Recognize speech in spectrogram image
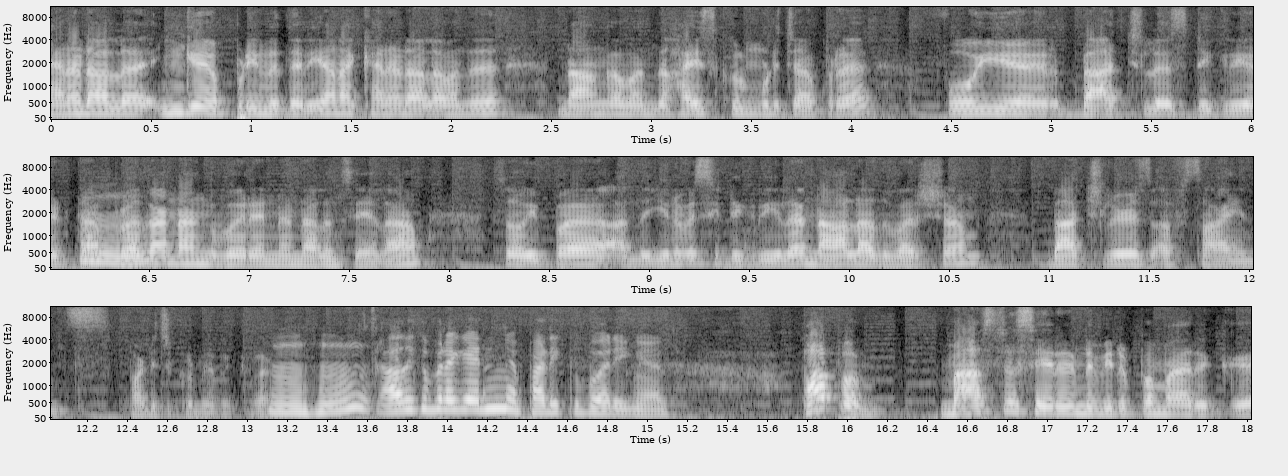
கனடாவில் இங்கே எப்படின்னு தெரியும். ஆனால் கனடாவில் வந்து நாங்கள் வந்து ஹை ஸ்கூல் முடிச்ச அப்புறம் ஃபோர் இயர் பேச்சுலர்ஸ் டிகிரி எடுத்த அப்புறம் தான் நாங்கள் வேறு என்னன்னாலும் செய்யலாம். ஸோ இப்போ அந்த யூனிவர்சிட்டி டிகிரியில் நாலாவது வருஷம் பேச்சுலர்ஸ் ஆஃப் சயின்ஸ் படிச்சு கொண்டு இருக்கிறேன். அதுக்கு பிறகு என்ன படிக்க போறீங்க? பாப்போம். மாஸ்டர் செய்யறன்னு விருப்பமா இருக்கு.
